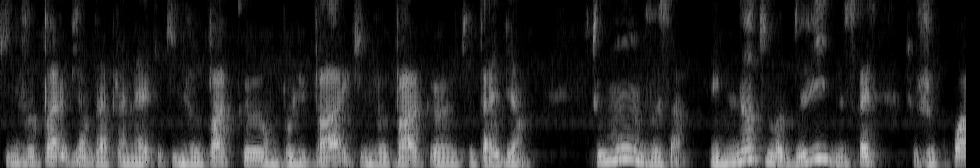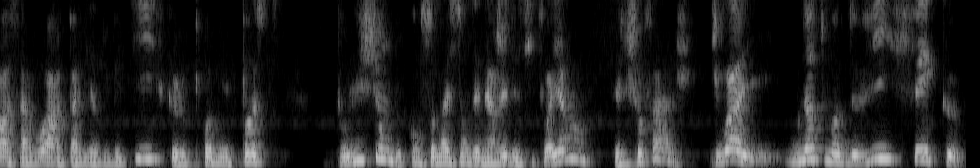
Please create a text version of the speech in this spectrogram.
qui ne veut pas le bien de la planète et qui ne veut pas qu'on ne pollue pas et qui ne veut pas que tout aille bien. Tout le monde veut ça. Mais notre mode de vie, ne serait-ce, je crois savoir et pas dire de bêtises, que le premier poste pollution, de consommation d'énergie des citoyens, c'est le chauffage. Tu vois, notre mode de vie fait que,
